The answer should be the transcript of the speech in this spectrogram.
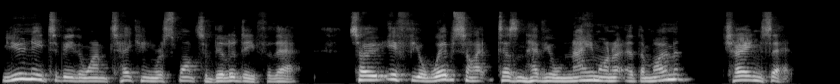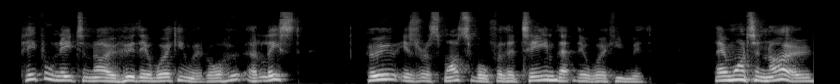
you need to be the one taking responsibility for that. So, if your website doesn't have your name on it at the moment, change that. People need to know who they're working with, or who, at least who is responsible for the team that they're working with. They want to know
